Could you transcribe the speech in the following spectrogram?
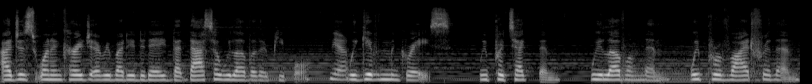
I just want to encourage everybody today that that's how we love other people. Yeah. We give them the grace, we protect them, we love on them, we provide for them,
